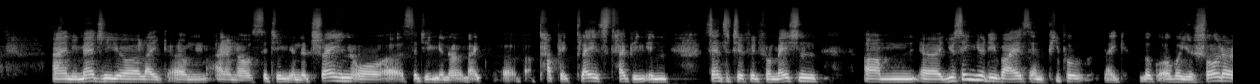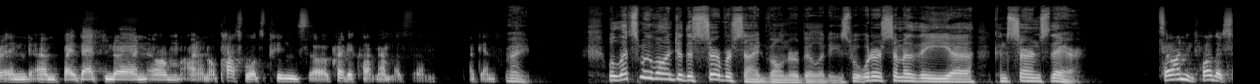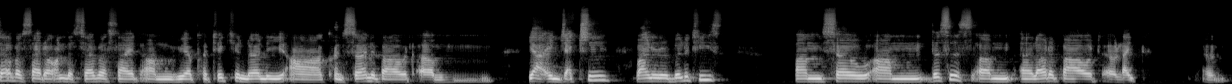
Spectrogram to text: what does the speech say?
And imagine you're like, um, I don't know, sitting in a train or uh, sitting in a like a public place, typing in sensitive information um, uh, using your device, and people like look over your shoulder, and um, by that learn, um, I don't know, passwords, pins, uh, credit card numbers um, again. Right. Well, let's move on to the server side vulnerabilities. What are some of the uh, concerns there? So on for the server side or on the server side, um, we are particularly uh, concerned about um, yeah, injection vulnerabilities. Um, so um, this is um, a lot about uh, like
